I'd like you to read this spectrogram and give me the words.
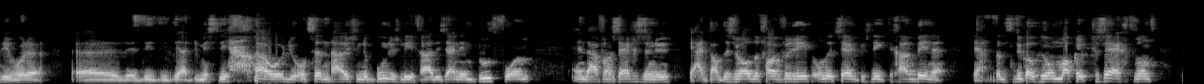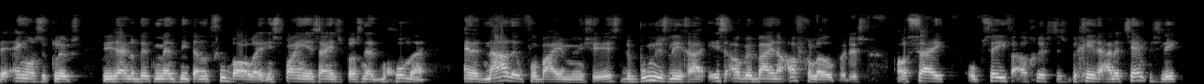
die worden, uh, die, die, ja, die mensen die houden die ontzettend huis in de Bundesliga, die zijn in bloedvorm. En daarvan zeggen ze nu, ja, dat is wel de favoriet om de Champions League te gaan winnen. Ja, dat is natuurlijk ook heel makkelijk gezegd, want de Engelse clubs die zijn op dit moment niet aan het voetballen. In Spanje zijn ze pas net begonnen. En het nadeel voor Bayern München is, de Bundesliga is alweer bijna afgelopen. Dus als zij op 7 augustus beginnen aan de Champions League,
